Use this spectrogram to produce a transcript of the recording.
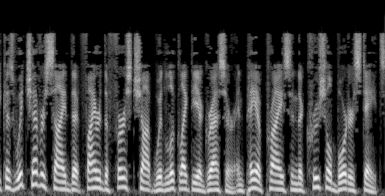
Because whichever side that fired the first shot would look like the aggressor and pay a price in the crucial border states,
